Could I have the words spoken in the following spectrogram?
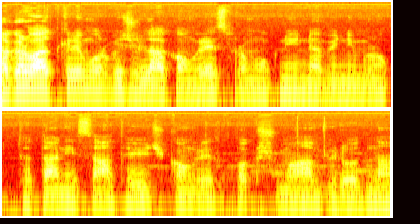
આગળ વાત કરીએ મોરબી જિલ્લા કોંગ્રેસ પ્રમુખની નવી નિમણૂક થતાની સાથે જ કોંગ્રેસ પક્ષમાં વિરોધના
